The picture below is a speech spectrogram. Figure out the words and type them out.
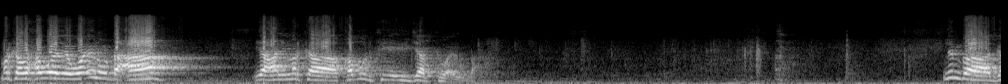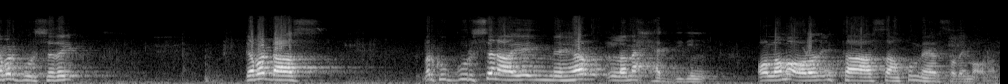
Marka waxa weeye waa inuu dhacaa yani markaa qabuulkii iyo iijaabkii waa inuu dhacaa nin baa gabadh guursaday. Gabadhaas markuu guursanaayay meher lama xadidin oo lama odhan intaasaan ku mehersaday ma odhan.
